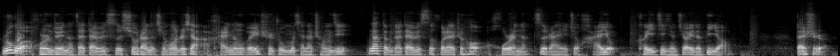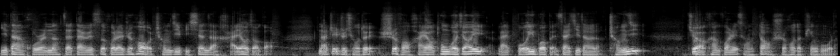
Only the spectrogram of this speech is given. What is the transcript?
如果湖人队呢在戴维斯休战的情况之下还能维持住目前的成绩，那等待戴维斯回来之后，湖人呢自然也就还有可以进行交易的必要了。但是，一旦湖人呢在戴维斯回来之后成绩比现在还要糟糕，那这支球队是否还要通过交易来搏一搏本赛季的成绩，就要看管理层到时候的评估了。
